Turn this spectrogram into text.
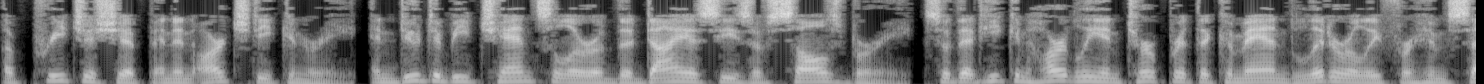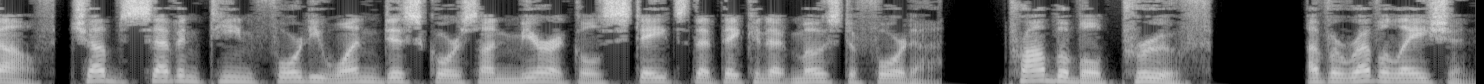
a preachership and an archdeaconry, and due to be chancellor of the Diocese of Salisbury, so that he can hardly interpret the command literally for himself. Chubb's 1741 Discourse on Miracles states that they can at most afford a «probable proof» of a revelation.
